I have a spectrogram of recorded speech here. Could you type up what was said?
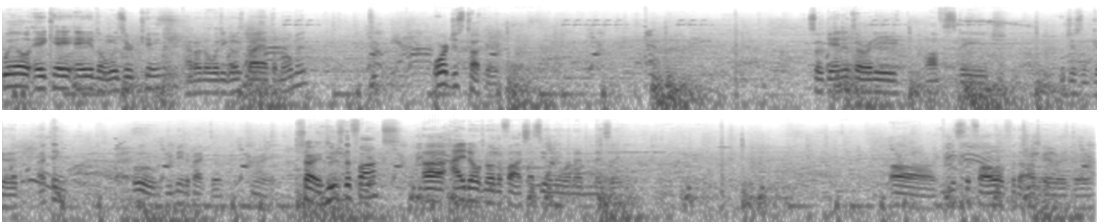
Quill, aka the Lizard King. I don't know what he goes by at the moment, or just Tucker. So Ganon's already off stage, which isn't good. I think. Oh, he made it back though. All right. Sorry, who's the fox? Uh, I don't know the fox. That's the only one I'm missing. Oh, he missed the follow up for the up air right there.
